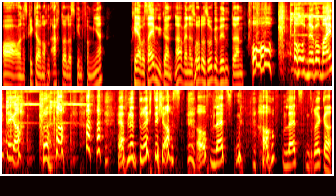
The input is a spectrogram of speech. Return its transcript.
Oh, und jetzt kriegt er auch noch einen 8 Dollar Skin von mir. Okay, aber sei ihm gegönnt, ne? Wenn er so oder so gewinnt, dann... Oh, oh, never mind, Digga. er flippt richtig aus. Auf dem letzten, auf dem letzten Drücker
